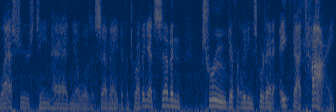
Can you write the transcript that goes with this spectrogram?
last year's team had, you know, what was it, seven, eight different scores. I think it had seven true different leading scores. They had an eighth guy tie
